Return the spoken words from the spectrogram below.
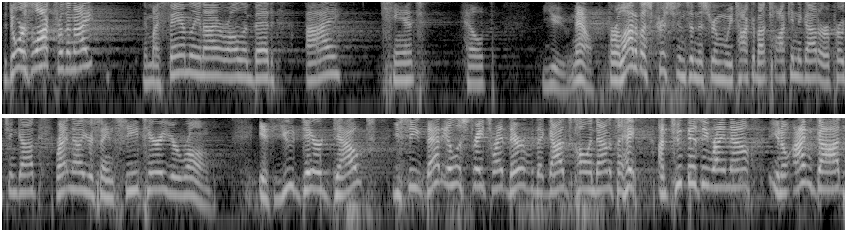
The door's locked for the night and my family and I are all in bed, I can't help you. Now, for a lot of us Christians in this room, when we talk about talking to God or approaching God, right now you're saying, see, Terry, you're wrong. If you dare doubt, you see, that illustrates right there that God's calling down and say, hey, I'm too busy right now. You know, I'm God.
